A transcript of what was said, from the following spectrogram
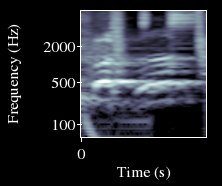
呵 呵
